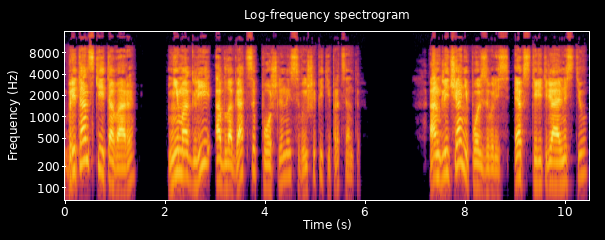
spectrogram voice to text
Британские товары не могли облагаться пошлиной свыше 5%. Англичане пользовались экстерриториальностью,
